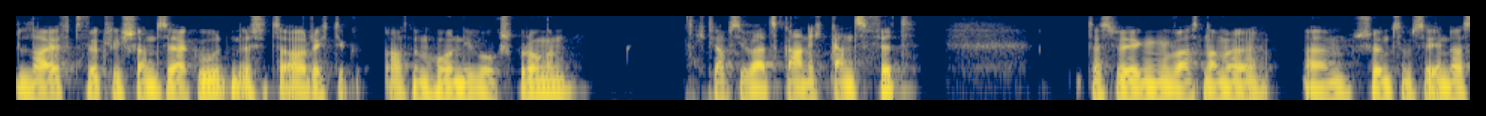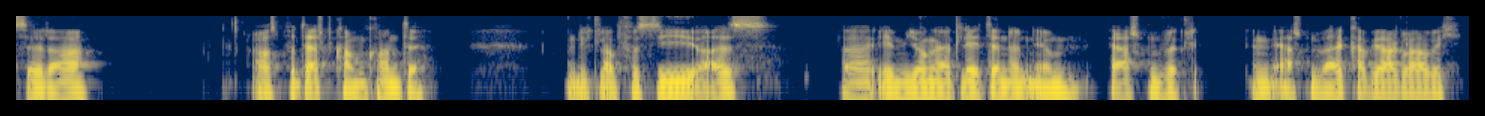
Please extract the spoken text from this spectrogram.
läuft wirklich schon sehr gut und ist jetzt auch richtig auf einem hohen Niveau gesprungen. Ich glaube, sie war jetzt gar nicht ganz fit. Deswegen war es nochmal ähm, schön zum Sehen, dass sie da aus Podest kommen konnte. Und ich glaube, für sie als äh, eben junge Athletin in ihrem ersten, wirklich, im ersten Weltcup-Jahr, glaube ich,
